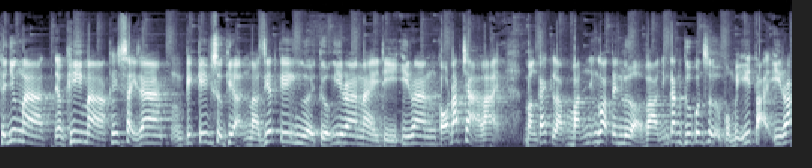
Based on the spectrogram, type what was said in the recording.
Thế nhưng mà khi mà cái xảy ra cái cái sự kiện mà giết cái người tướng Iran này thì Iran có đáp trả lại bằng cách là bắn những quả tên lửa vào những căn cứ quân sự của Mỹ tại Iraq.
